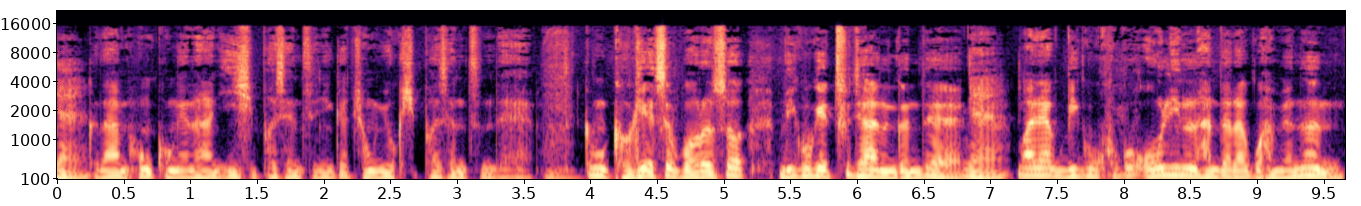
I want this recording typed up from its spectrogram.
예. 그다음 홍콩에는 한 20%니까 총 60%인데 음. 그럼 거기에서 벌어서 미국에 투자하는 건데 예. 만약 미국하고 올인을 한다라고 하면은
